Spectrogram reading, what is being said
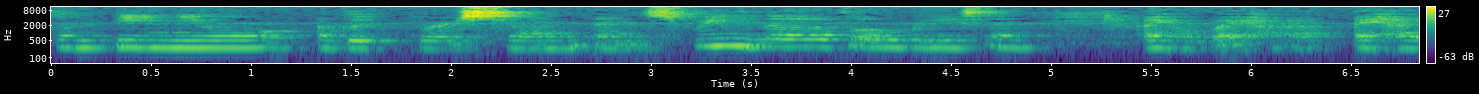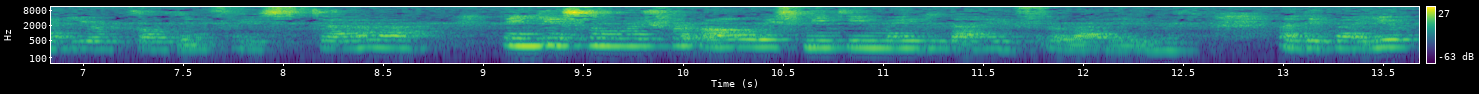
Continue a good person and spread love always. And I hope I, ha- I had your golden face. Ah, Thank you so much for always making my life alive. Ah, diba? You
